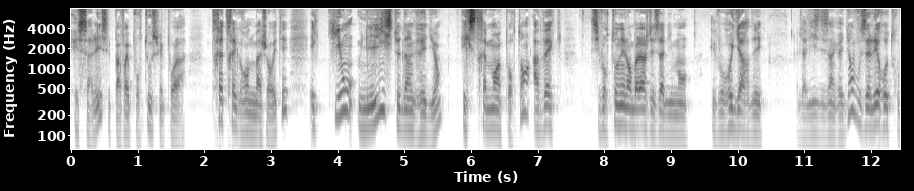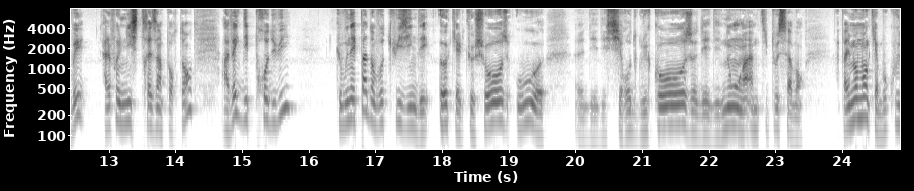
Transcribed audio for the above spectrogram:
et salés. C'est pas vrai pour tous, mais pour la très très grande majorité. Et qui ont une liste d'ingrédients extrêmement importants avec, si vous retournez l'emballage des aliments et vous regardez la liste des ingrédients, vous allez retrouver à la fois une liste très importante avec des produits que vous n'avez pas dans votre cuisine, des E quelque chose ou euh, des, sirops de glucose, des, noms un petit peu savants. À partir du moment qu'il y a beaucoup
